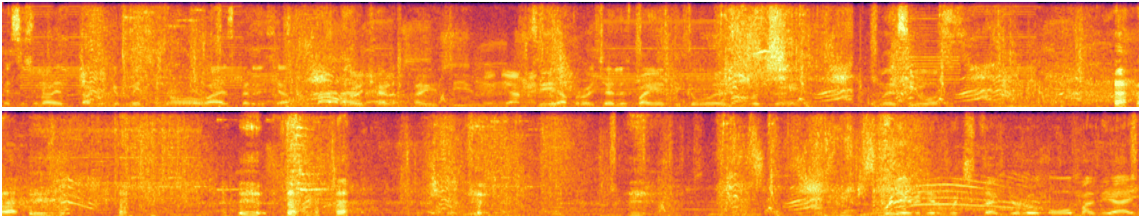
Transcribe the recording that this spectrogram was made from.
Esta es una ventaja que Messi no va a desperdiciar. Para Aprovechar paguetis. Definitivamente. Sí, aprovechar el espagueti, como decimos. que- Como decimos. Uy, ahí venía el Witch Time. Yo lo. Oh, mal día ahí.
